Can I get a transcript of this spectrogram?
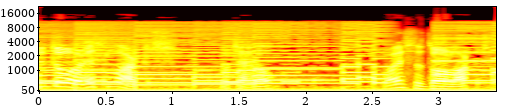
The door is locked. What the hell? Why is the door locked?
